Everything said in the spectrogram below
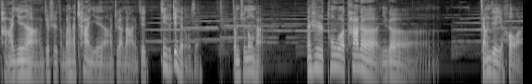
爬音啊，就是怎么让它颤音啊，这那的，就尽是这些东西，怎么去弄它。但是通过他的一个讲解以后啊，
